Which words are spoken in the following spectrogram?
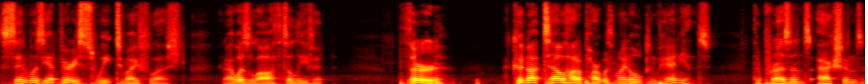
sin was yet very sweet to my flesh, and I was loth to leave it. Third, could not tell how to part with mine old companions. Their presence, actions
